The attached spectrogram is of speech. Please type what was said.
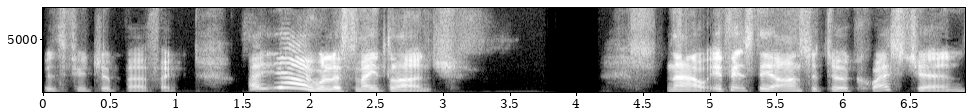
With future perfect. Uh, yeah, I will have made lunch. Now, if it's the answer to a question,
